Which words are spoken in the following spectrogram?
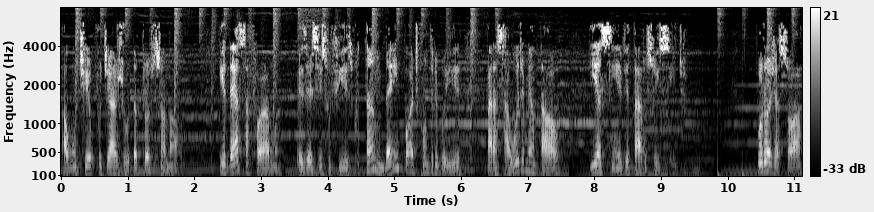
algum tipo de ajuda profissional. E dessa forma, o exercício físico também pode contribuir para a saúde mental e assim evitar o suicídio. Por hoje é só.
